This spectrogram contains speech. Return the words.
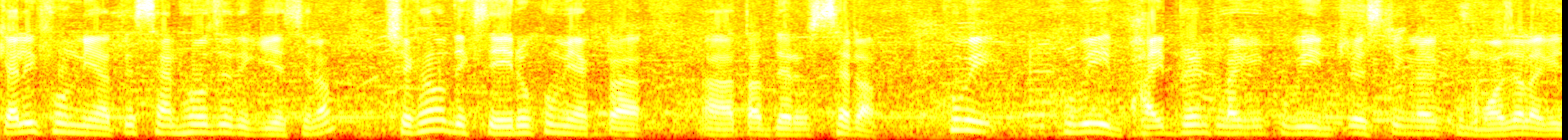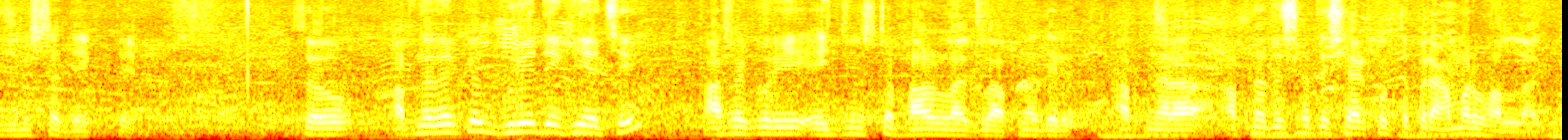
ক্যালিফোর্নিয়াতে স্যান হোজেতে গিয়েছিলাম। সেখানেও দেখছি এরকমই একটা তাদের সেট খুবই খুবই ভাইব্রেন্ট লাগে, খুবই ইন্টারেস্টিং লাগে, খুব মজা লাগে জিনিসটা দেখতে। তো আপনাদেরকেও ঘুরে দেখিয়েছি। আশা করি এই জিনিসটা ভালো লাগল। আপনাদের, আপনারা, আপনাদের সাথে শেয়ার করতে পারে আমার ভালো লাগল।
